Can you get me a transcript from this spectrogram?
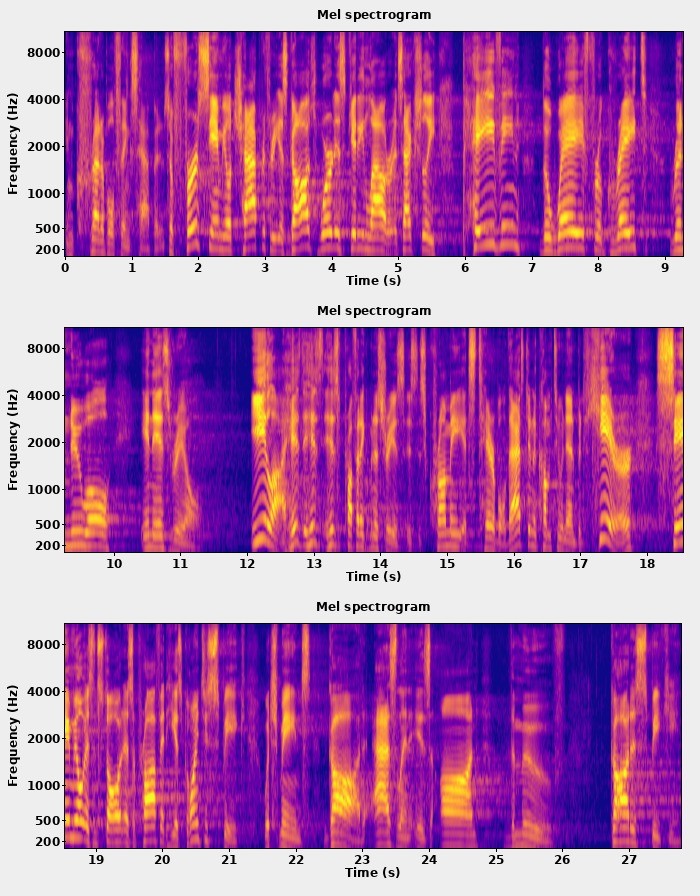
incredible things happen. So 1 Samuel chapter 3 is God's word is getting louder. It's actually paving the way for great renewal in Israel. Eli, his, his, his prophetic ministry is, is, is crummy, it's terrible. That's going to come to an end. But here, Samuel is installed as a prophet. He is going to speak, which means God, Aslan, is on the move. God is speaking.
